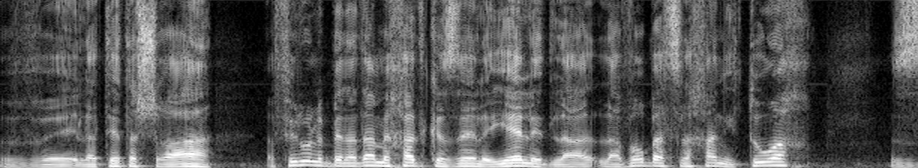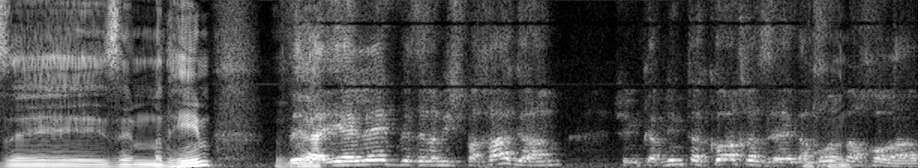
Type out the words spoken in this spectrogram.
ולתת השראה אפילו לבן אדם אחד כזה, לילד, לעבור בהצלחה ניתוח, זה, זה מדהים. זה לילד וזה למשפחה גם, שמקבלים את הכוח הזה לעמוד נכון. מאחוריו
